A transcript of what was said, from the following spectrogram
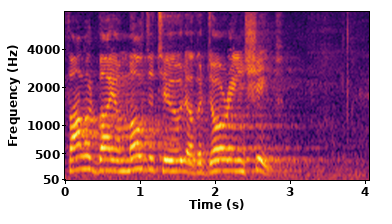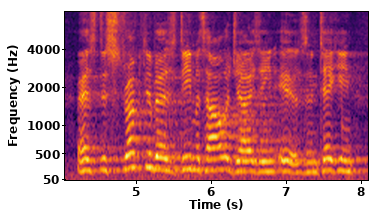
followed by a multitude of adoring sheep. As destructive as demythologizing is and taking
